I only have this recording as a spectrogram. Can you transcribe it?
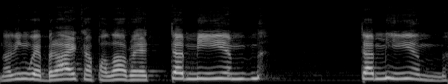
na língua hebraica a palavra é tamim, tamim.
